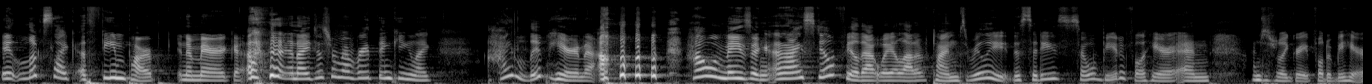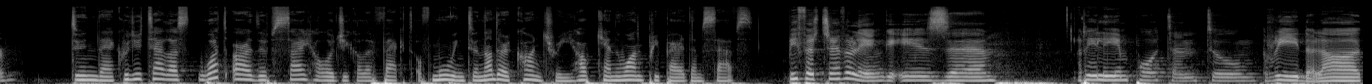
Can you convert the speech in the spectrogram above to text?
it looks like a theme park in America. and I just remember thinking, like, I live here now. How amazing. And I still feel that way a lot of times. Really, the city's so beautiful here, and I'm just really grateful to be here. Tünde, could you tell us what are the psychological effects of moving to another country? How can one prepare themselves? Before traveling is uh, really important to read a lot,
